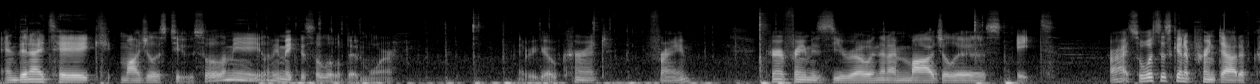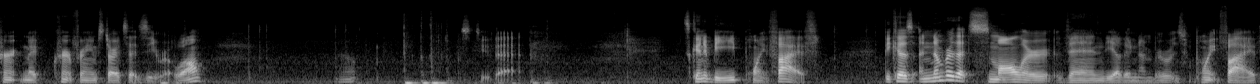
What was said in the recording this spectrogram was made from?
and then I take modulus 2. So let me let me make this a little bit more. There we go, current frame. Current frame is 0, and then I modulus 8. All right, so what's this going to print out if current my current frame starts at 0? Well, well let's do that. It's going to be 0.5 because a number that's smaller than the other number is 0.5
